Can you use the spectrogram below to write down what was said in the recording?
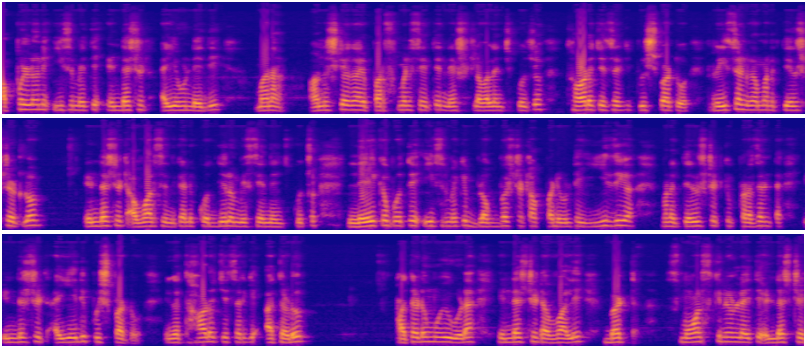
అప్పట్లోనే ఈ సినిమా అయితే ఇండస్ట్రీ అయ్యి ఉండేది. మన అనుష్క గారి పర్ఫార్మెన్స్ అయితే నెక్స్ట్ లెవెల్ అని చెప్పొచ్చు. థర్డ్ వచ్చేసరికి పుష్ప టూ రీసెంట్గా మన తెలుగు ఇండస్ట్రీ అవ్వాల్సింది కానీ కొద్దిలో మిస్ అయింది అని లేకపోతే ఈ సినిమాకి బ్లాక్ బస్టర్ టాక్ పడి ఉంటే ఈజీగా మన తెలుగు స్టేట్కి ప్రజెంట్ ఇండస్ట్రీ అయ్యేది పుష్ప టూ ఇంకా థర్డ్ వచ్చేసరికి అతడు. అతడు మూవీ కూడా ఇండస్ట్రీ అవ్వాలి. బట్ స్మాల్ స్క్రీన్లో అయితే ఇండస్ట్రీ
